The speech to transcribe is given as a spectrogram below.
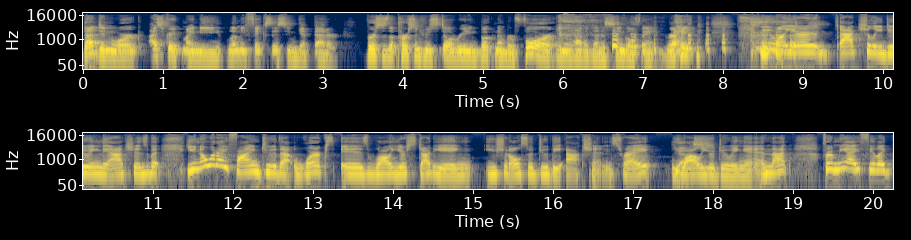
That didn't work. I scraped my knee. Let me fix this and get better. Versus the person who's still reading book number four and they haven't done a single thing, right? Meanwhile, you're actually doing the actions. But you know what I find too that works is while you're studying, you should also do the actions, right? yes. while you're doing it. And that, for me, I feel like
